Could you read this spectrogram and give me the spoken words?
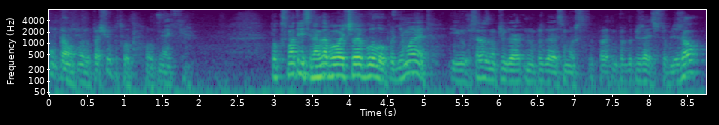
ну, там вот можно прощупать, вот, вот мягкие. Только смотрите, иногда бывает человек голову поднимает и сразу напрягает, напрягаются мышцы, поэтому предупреждайте, чтобы лежал.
